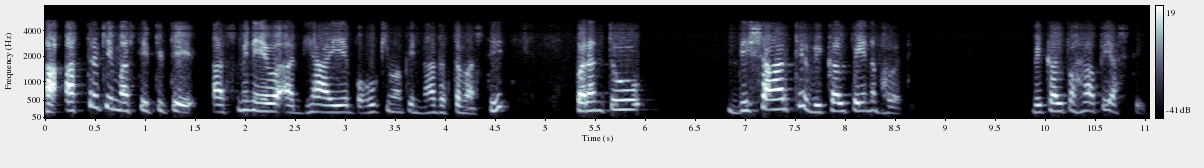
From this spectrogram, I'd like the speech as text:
हा अत्र किम् अस्ति इत्युक्ते अस्मिन्नेव अध्याये बहु किमपि न दत्तमस्ति परन्तु दिशार्थविकल्पेन भवति। विकल्पः अपि अस्ति।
